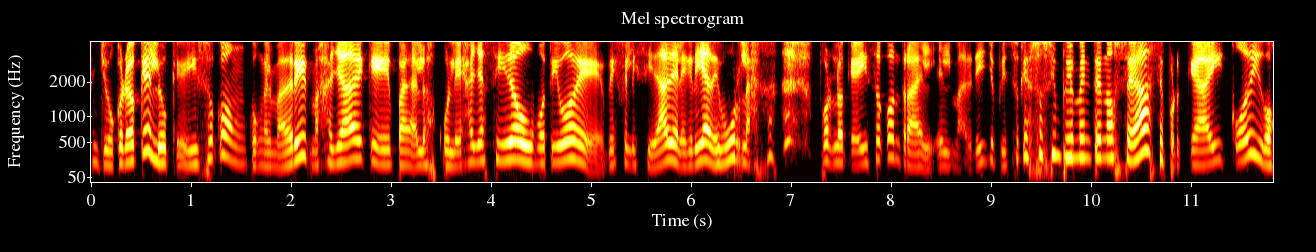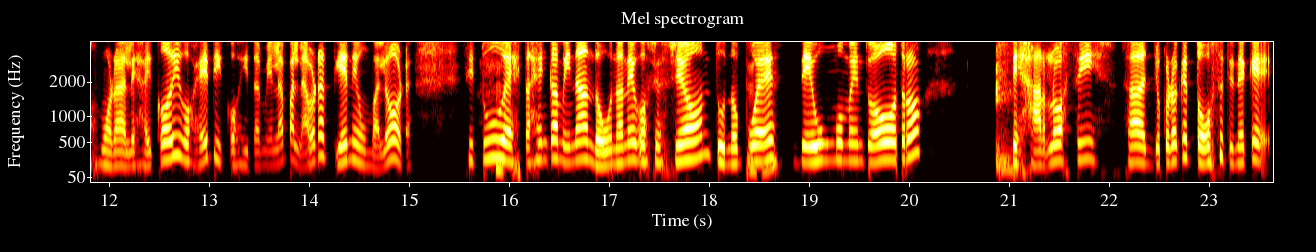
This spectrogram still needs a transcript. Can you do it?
yo creo que lo que hizo con, con, el Madrid, más allá de que para los culés haya sido un motivo de, de felicidad, de alegría, de burla por lo que hizo contra el, el, Madrid, yo pienso que eso simplemente no se hace porque hay códigos morales, hay códigos éticos y también la palabra tiene un valor. Si tú estás encaminando una negociación, tú no puedes de un momento a otro dejarlo así. O sea, yo creo que todo se tiene que,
